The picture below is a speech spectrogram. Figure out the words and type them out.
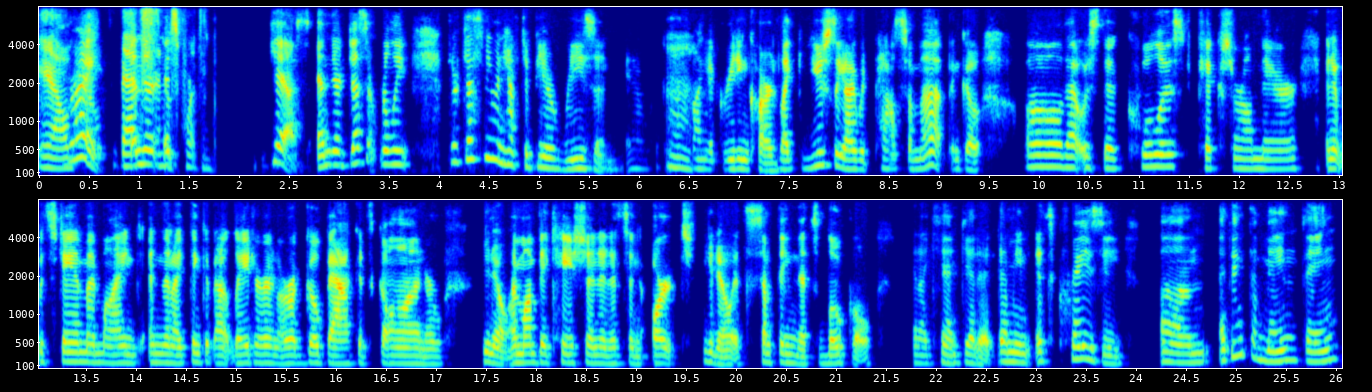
You know, right. That's most important. Yes. And there doesn't really, there doesn't even have to be a reason, you know, mm. buying a greeting card. Like usually I would pass them up and go, oh, that was the coolest picture on there. And it would stay in my mind. And then I think about later and or I'd go back, it's gone, or, you know, I'm on vacation and it's an art, you know, it's something that's local and I can't get it. I mean, it's crazy. Um, I think the main thing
